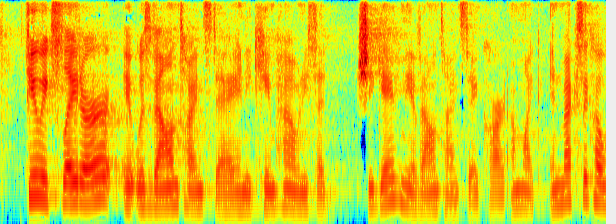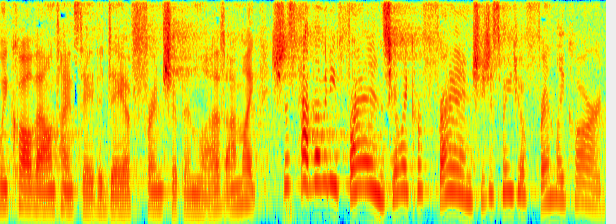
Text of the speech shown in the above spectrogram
A few weeks later, it was Valentine's Day, and he came home and he said, she gave me a Valentine's Day card. I'm like, in Mexico, we call Valentine's Day the day of friendship and love. I'm like, she doesn't have that many friends. You're like her friend. She just made you a friendly card.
